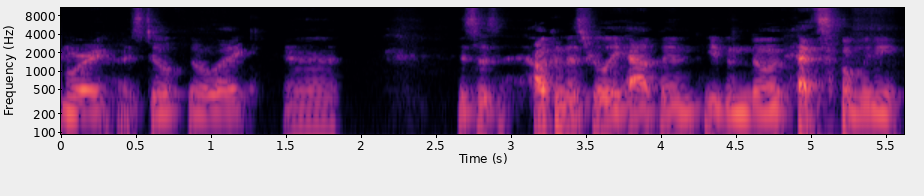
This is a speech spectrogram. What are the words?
where I still feel like, eh, this is how can this really happen? Even though I've had so many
